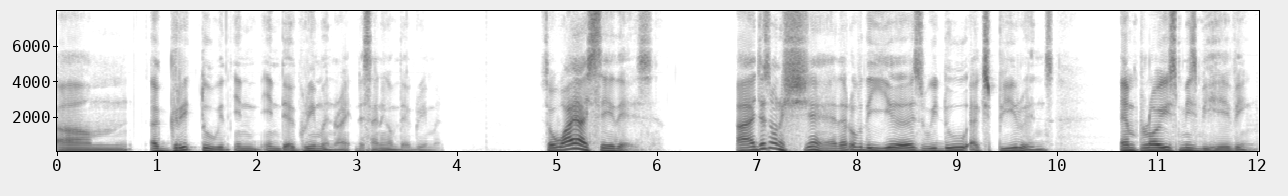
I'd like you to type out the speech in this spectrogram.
um, agreed to in, in the agreement, right? The signing of the agreement. So why I say this? I just want to share that over the years we do experience employees misbehaving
